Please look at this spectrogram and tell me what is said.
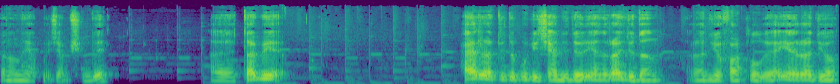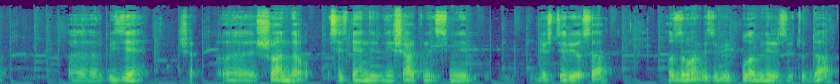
Ben onu yapmayacağım şimdi. Ee, Tabi her radyoda bu geçerli diyor. Yani radyodan radyo farklı oluyor. Eğer radyo e, bize e, şu anda seslendirdiği şarkının ismini gösteriyorsa o zaman bizi bulabiliriz YouTube'da.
